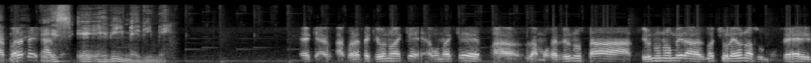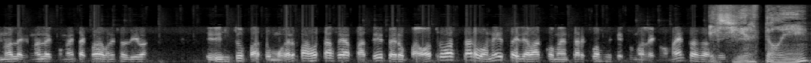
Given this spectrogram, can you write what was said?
Acuérdate, es, eh, eh, dime, dime. es que acuérdate que uno hay que, uno hay que, pa- la mujer de uno está, si uno no mira, no chulea uno a su mujer y no le, no le comenta cosas bonitas, diva, y dices tú, para tu mujer, para está fea para ti, pero para otro va a estar bonita y le va a comentar cosas que tú no le comentas. Así. Es cierto, ¿eh?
